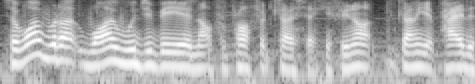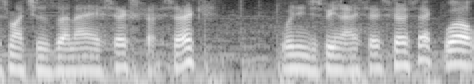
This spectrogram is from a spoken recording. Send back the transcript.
So why would I, why would you be a not-for-profit COSEC if you're not going to get paid as much as an ASX COSEC? Wouldn't you just be an ASX COSEC? well,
